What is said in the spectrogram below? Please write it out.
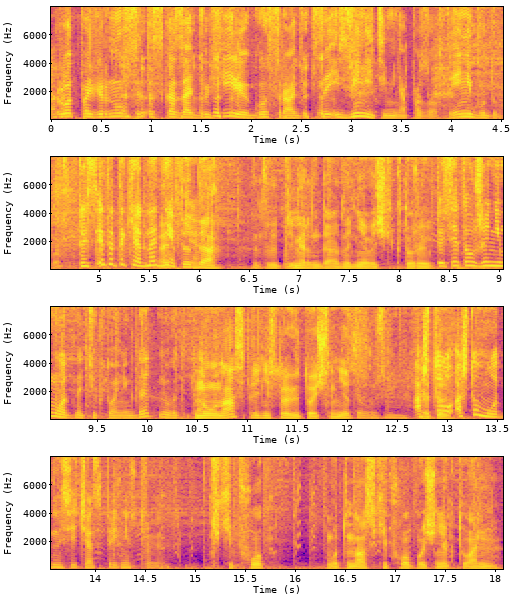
рот повернулся это сказать в эфире Госрадио. Извините меня, пожалуйста, я не буду больше. То есть это такие однодневки? Это да. Это примерно, да, однодневочки, которые... То есть это уже не модно тектоник, да? Ну, вот это Ну, у нас в Приднестровье точно нет. А, Это- что, а что модно сейчас в Приднестровье? Хип-хоп. Вот у нас хип-хоп очень актуально.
